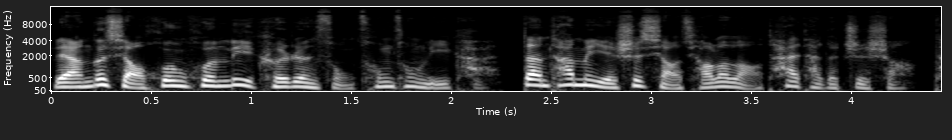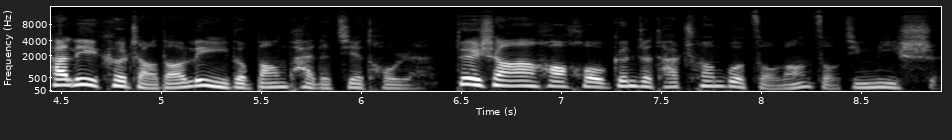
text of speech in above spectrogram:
两个小混混立刻认怂，匆匆离开。但他们也是小瞧了老太太的智商。他立刻找到另一个帮派的接头人，对上暗号后，跟着他穿过走廊，走进密室。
